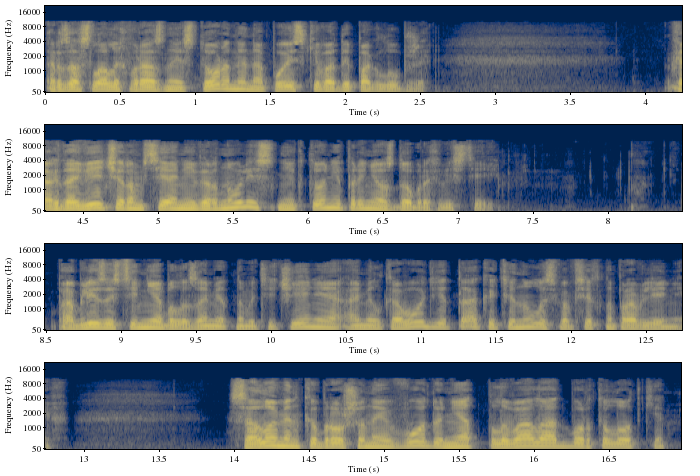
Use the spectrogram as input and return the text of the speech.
разослал их в разные стороны на поиски воды поглубже. Когда вечером все они вернулись, никто не принес добрых вестей. Поблизости не было заметного течения, а мелководье так и тянулось во всех направлениях. Соломинка, брошенная в воду, не отплывала от борта лодки —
